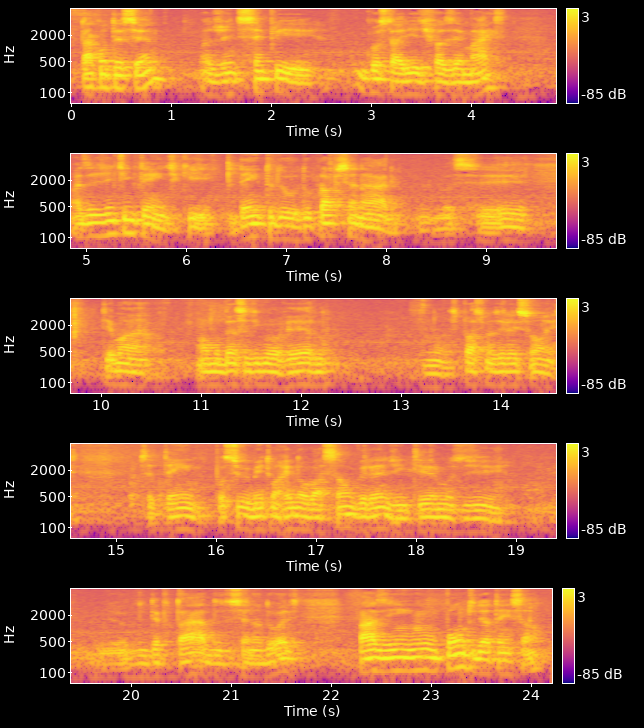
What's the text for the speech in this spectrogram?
está acontecendo, a gente sempre gostaria de fazer mais, mas a gente entende que dentro do, do próprio cenário, você ter uma, uma mudança de governo nas próximas eleições, você tem possivelmente uma renovação grande em termos de, de deputados, de senadores, fazem um ponto de atenção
